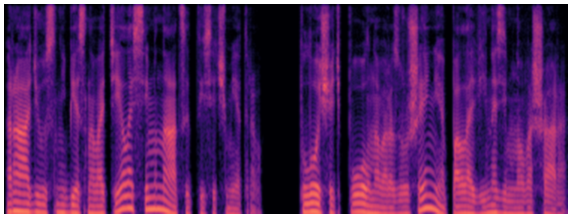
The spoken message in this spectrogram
Радиус небесного тела 17 тысяч метров. Площадь полного разрушения – половина земного шара.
